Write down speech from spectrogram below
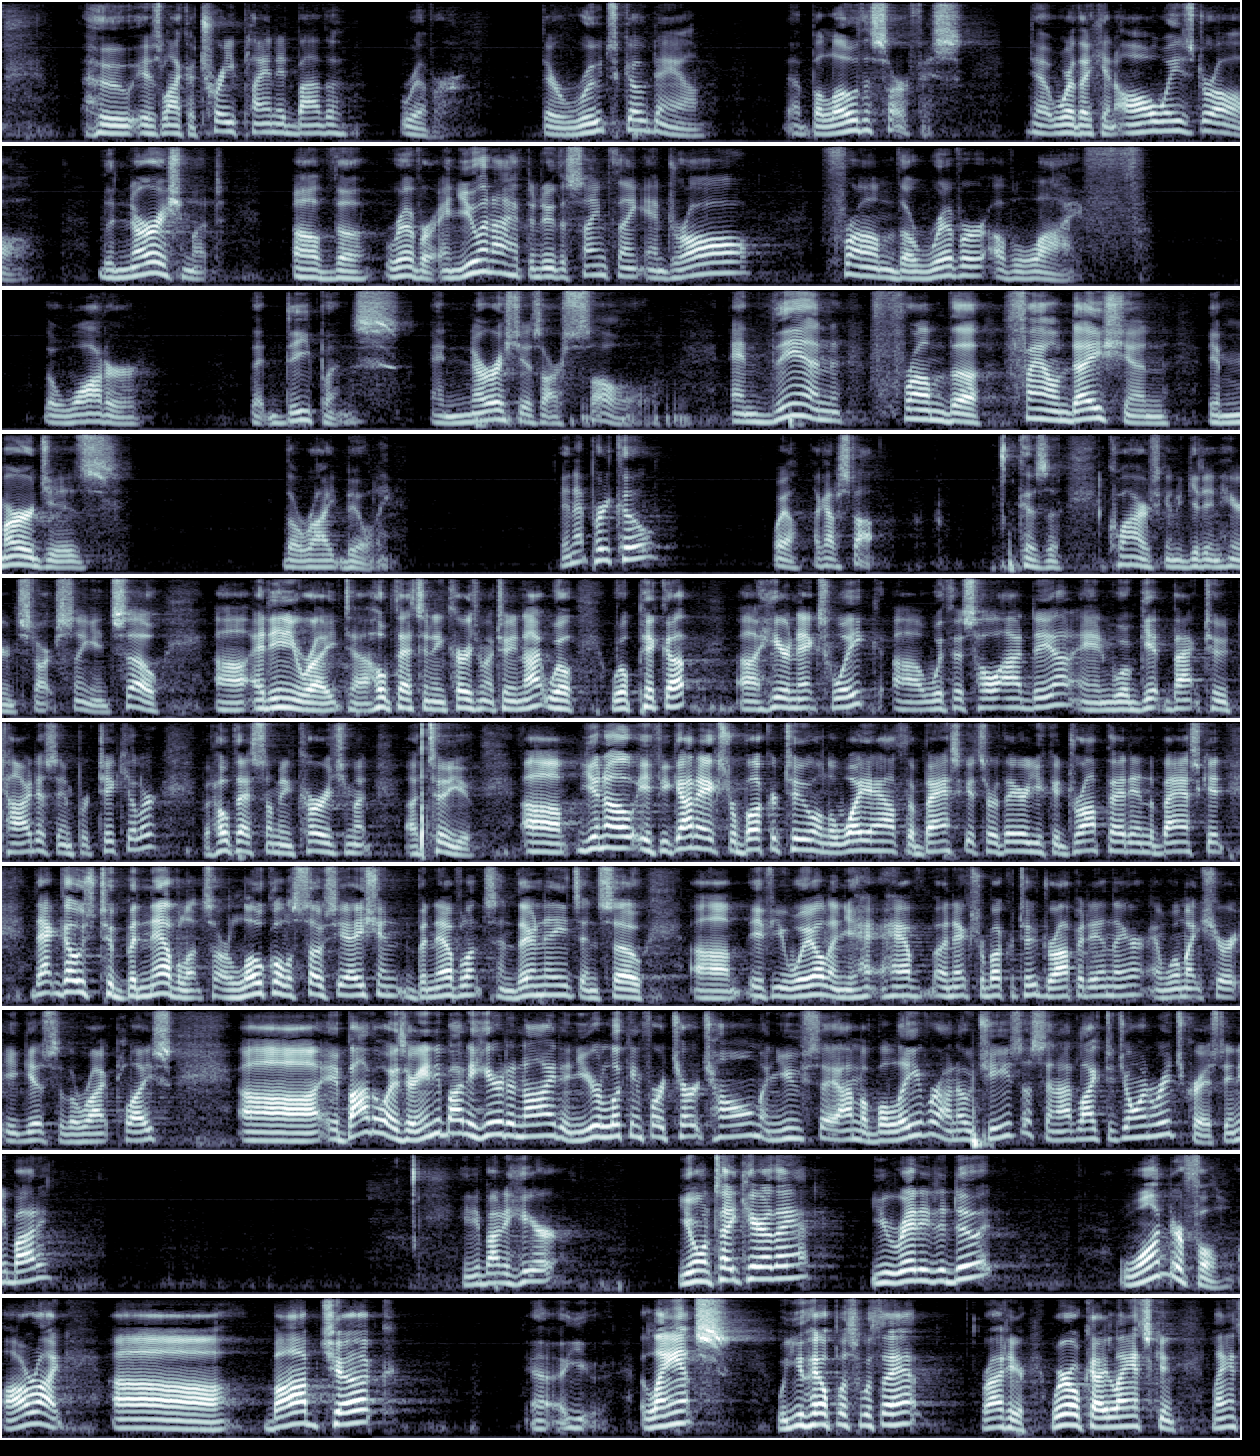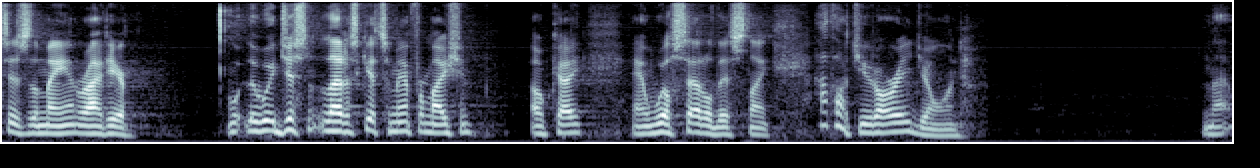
who is like a tree planted by the river. Their roots go down uh, below the surface where they can always draw the nourishment of the river. And you and I have to do the same thing and draw from the river of life, the water that deepens and nourishes our soul. And then from the foundation emerges the right building. Isn't that pretty cool? Well, I got to stop because the choir's going to get in here and start singing. So, uh, at any rate, I hope that's an encouragement to you tonight. We'll, we'll pick up uh, here next week uh, with this whole idea, and we'll get back to Titus in particular, but hope that's some encouragement uh, to you. Uh, you know, if you got an extra buck or two on the way out, the baskets are there. You could drop that in the basket. That goes to Benevolence, our local association, Benevolence, and their needs. And so, um, if you will, and you ha- have an extra buck or two, drop it in there, and we'll make sure it gets to the right place. Uh, by the way, is there anybody here tonight and you're looking for a church home and you say, I'm a believer, I know Jesus, and I'd like to join Ridgecrest? Anybody? Anybody here? You want to take care of that? You ready to do it? Wonderful. All right. Uh, Bob, Chuck, uh, you, Lance, will you help us with that? Right here. We're okay. Lance can. Lance is the man right here. Just let us get some information okay? And we'll settle this thing. I thought you'd already joined.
